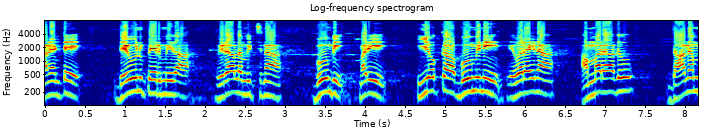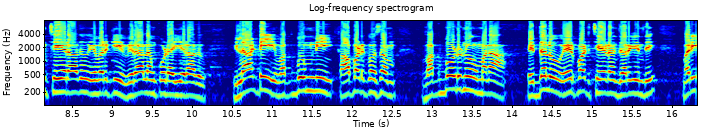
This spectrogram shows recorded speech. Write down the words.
అని అంటే దేవుని పేరు మీద విరాళం ఇచ్చిన భూమి. మరి ఈ యొక్క భూమిని ఎవరైనా అమ్మరాదు దానం చేయరాదు ఎవరికి విరాళం కూడా ఇయ్యరాదు. ఇలాంటి వక్ భూమిని కాపాడు కోసం వక్ బోర్డును మన పెద్దలు ఏర్పాటు చేయడం జరిగింది. మరి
